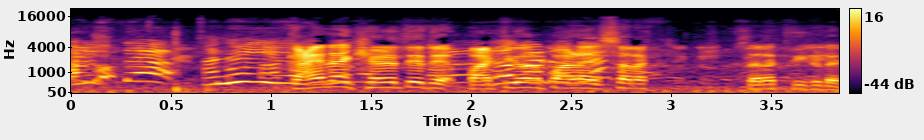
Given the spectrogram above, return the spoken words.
काय नाही खेळते ते. पाठीवर पाडाय सरक. सरक तिकडे.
